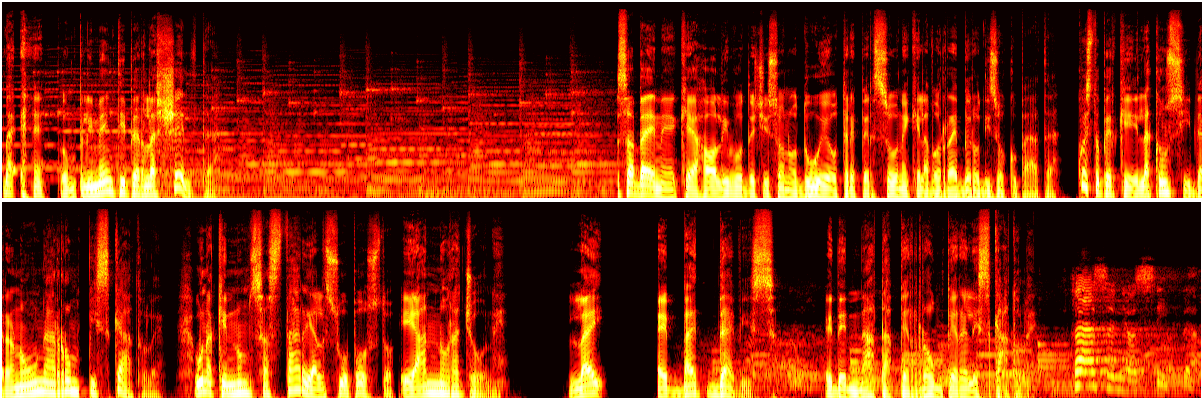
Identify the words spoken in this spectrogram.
Beh, complimenti per la scelta. Sa bene che a Hollywood ci sono due o tre persone che la vorrebbero disoccupata. Questo perché la considerano una rompiscatole, una che non sa stare al suo posto, e hanno ragione. Lei è Bette Davis ed è nata per rompere le scatole. Fasten your seatbelts.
